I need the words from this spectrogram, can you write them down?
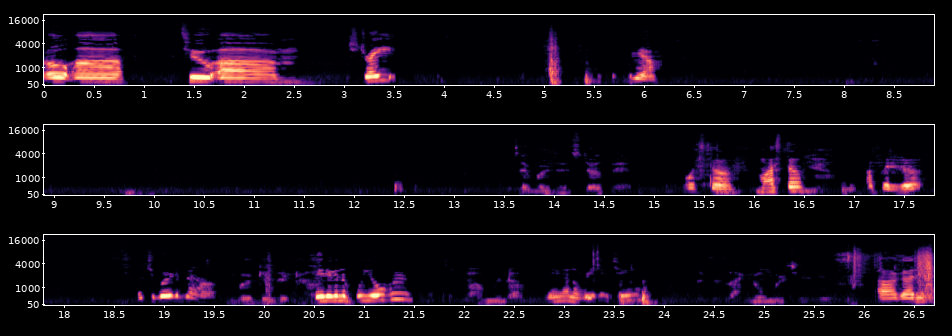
Oh, uh, to, um, straight? Yeah. What stuff? My stuff? I'll put it up. What you worried about? Think they're gonna pull you over? They ain't got no reason to. Oh, I got it.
